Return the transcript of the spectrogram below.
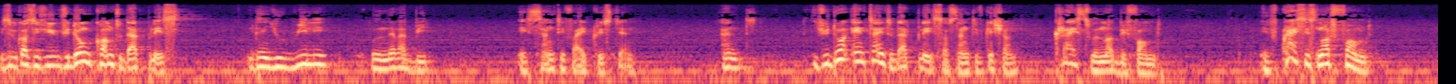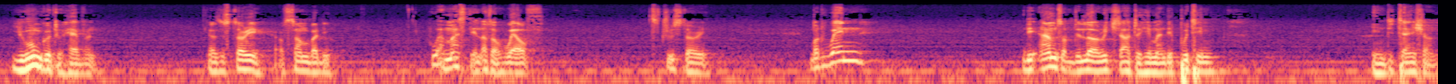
It's because if you, if you don't come to that place, then you really will never be a sanctified Christian. And if you don't enter into that place of sanctification, Christ will not be formed. If Christ is not formed, you won't go to heaven. There's a story of somebody who amassed a lot of wealth. It's a true story. But when the arms of the law reached out to him and they put him in detention,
